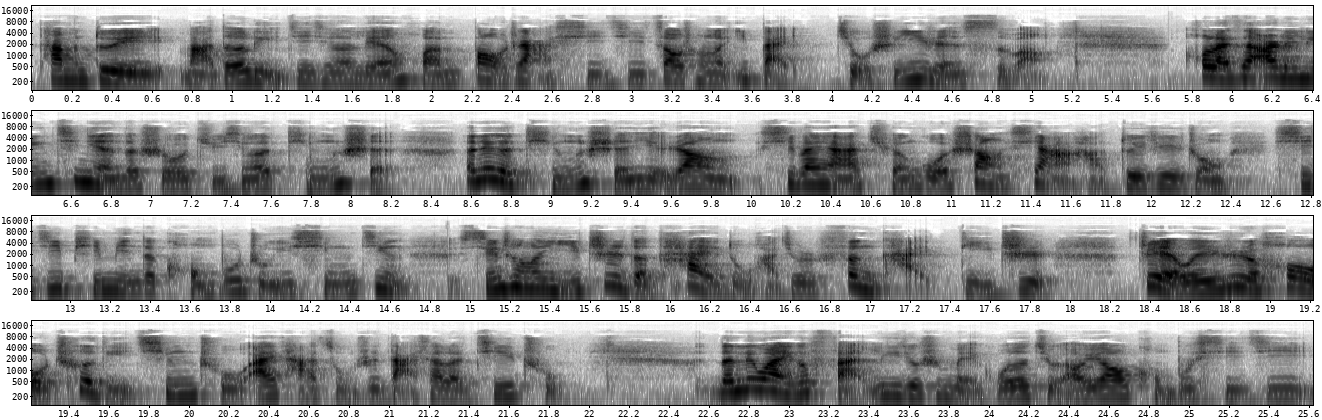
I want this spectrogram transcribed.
他们对马德里进行了连环爆炸袭击，造成了一百九十一人死亡。后来在二零零七年的时候举行了庭审，那这个庭审也让西班牙全国上下哈对这种袭击平民的恐怖主义行径形成了一致的态度哈，就是愤慨抵制，这也为日后彻底清除埃塔组织打下了基础。那另外一个反例就是美国的九幺幺恐怖袭击，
